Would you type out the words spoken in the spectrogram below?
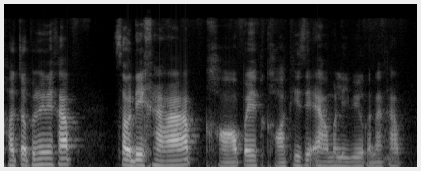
ขอจบเพียงเท่านี้ครับ สวัสดีครับ ขอไปขอ TCL มารีวิวก่อนนะครับ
